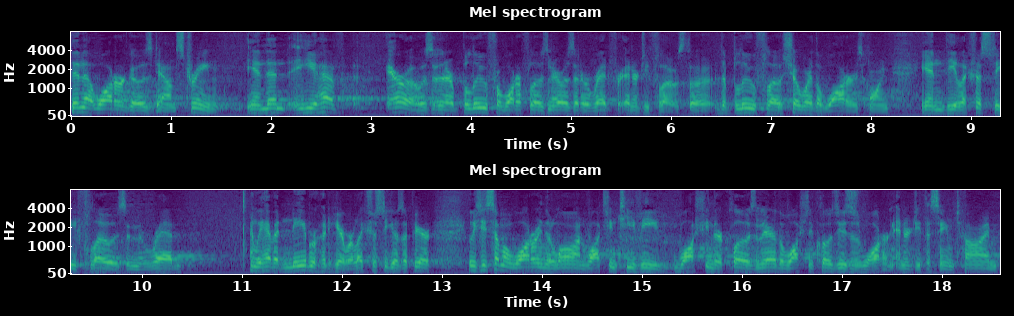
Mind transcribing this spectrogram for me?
Then that water goes downstream. And then you have arrows that are blue for water flows and arrows that are red for energy flows. The, the blue flows show where the water is going, and the electricity flows in the red. And we have a neighborhood here where electricity goes up here. We see someone watering their lawn, watching TV, washing their clothes, and there the washing the clothes uses water and energy at the same time.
